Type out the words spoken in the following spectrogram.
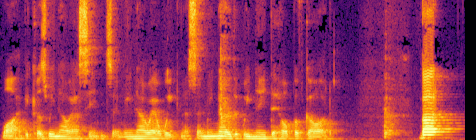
Why? Because we know our sins and we know our weakness and we know that we need the help of God. But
